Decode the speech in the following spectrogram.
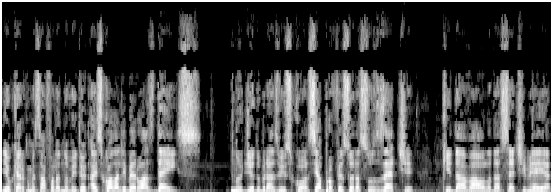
E eu quero começar falando 98. A escola liberou às 10 no dia do Brasil e Escócia. E a professora Suzette, que dava aula das 7 e meia,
